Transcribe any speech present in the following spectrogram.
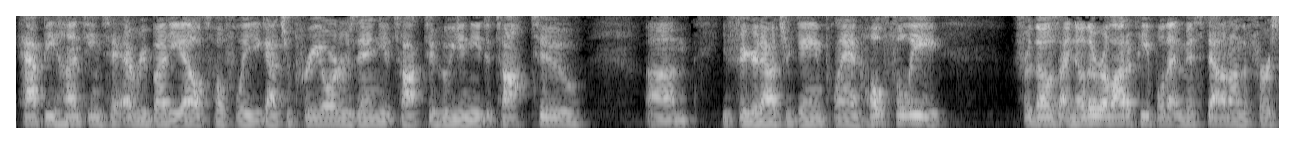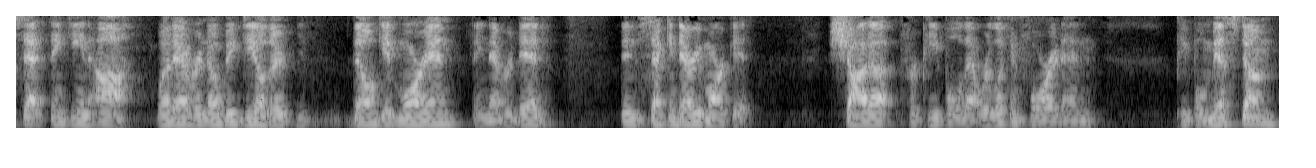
happy hunting to everybody else. Hopefully, you got your pre-orders in, you talked to who you need to talk to, um, you figured out your game plan. Hopefully, for those, I know there were a lot of people that missed out on the first set thinking, ah, whatever, no big deal. They're, they'll get more in. They never did. Then secondary market shot up for people that were looking for it and people missed them.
